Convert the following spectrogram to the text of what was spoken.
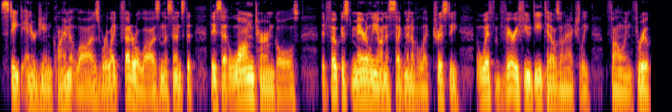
state energy and climate laws were like federal laws in the sense that they set long term goals that focused merely on a segment of electricity with very few details on actually following through.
